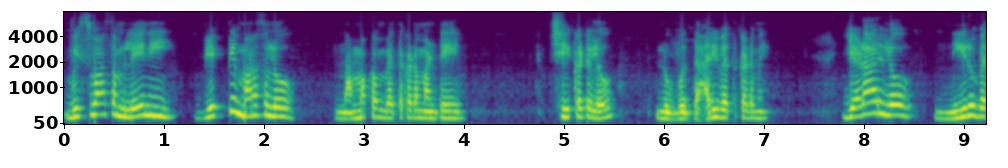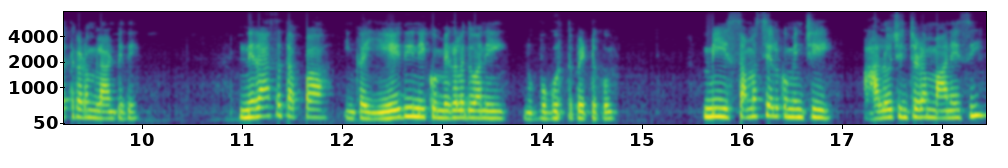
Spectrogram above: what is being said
విశ్వాసం లేని వ్యక్తి మనసులో నమ్మకం వెతకడం అంటే చీకటిలో నువ్వు దారి వెతకడమే. ఎడారిలో నీరు వెతకడం లాంటిది. నిరాశ తప్ప ఇంకా ఏదీ నీకు మిగలదు అని నువ్వు గుర్తుపెట్టుకో. మీ సమస్యలకు మించి ఆలోచించడం మానేసి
